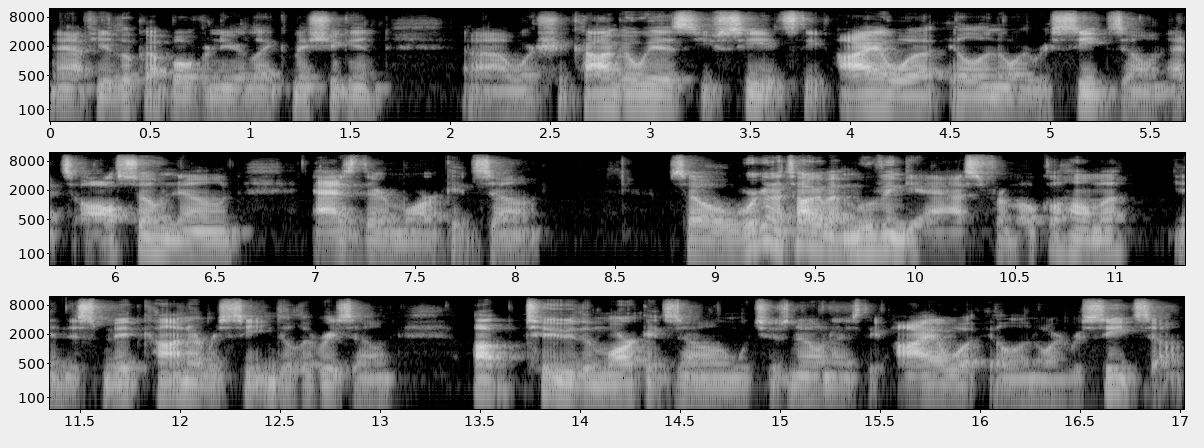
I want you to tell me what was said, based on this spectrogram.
Now, if you look up over near Lake Michigan, uh, where Chicago is, you see it's the Iowa-Illinois receipt zone. That's also known as their market zone. So we're going to talk about moving gas from Oklahoma in this mid-continent receipt and delivery zone up to the market zone, which is known as the Iowa-Illinois receipt zone.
